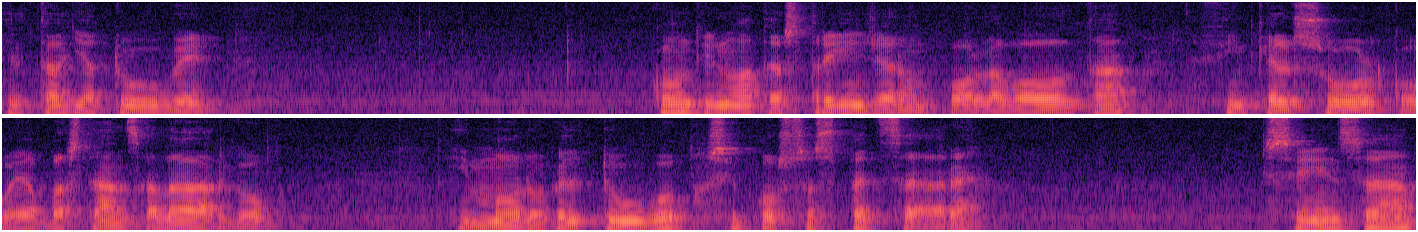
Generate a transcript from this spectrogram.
il tagliatubi continuate a stringere un po' alla volta finché il solco è abbastanza largo in modo che il tubo si possa spezzare senza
